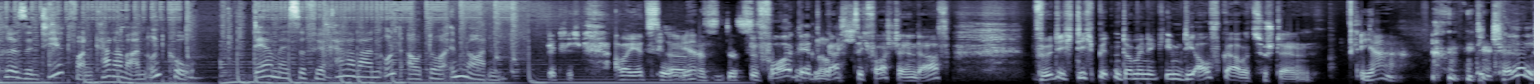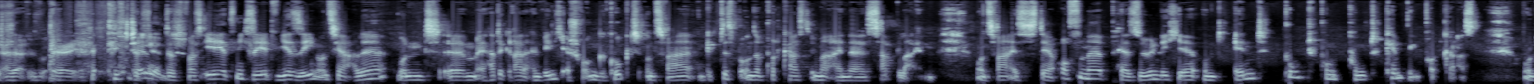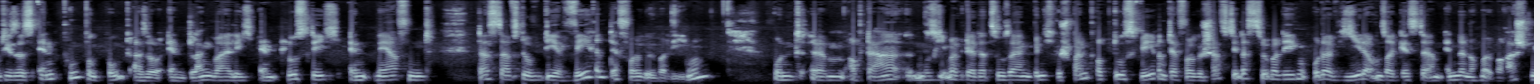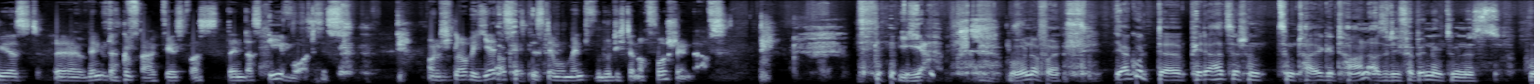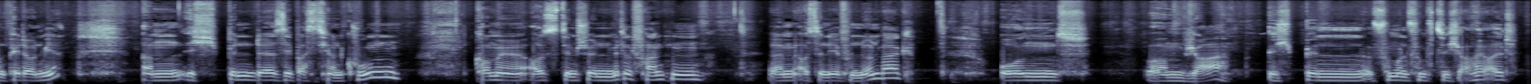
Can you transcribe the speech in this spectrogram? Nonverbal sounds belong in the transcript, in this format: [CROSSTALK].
Präsentiert von Caravan und Co. Der Messe für Caravan und Outdoor im Norden. Wirklich. Aber jetzt, äh, ja, das, das, bevor der Gast sich vorstellen darf, würde ich dich bitten, Dominik, ihm die Aufgabe zu stellen. Ja, die Challenge. Also, äh, die Challenge. Das, was ihr jetzt nicht seht, wir sehen uns ja alle und ähm, er hatte gerade ein wenig erschrocken geguckt. Und zwar gibt es bei unserem Podcast immer eine Subline. Und zwar ist es der offene, persönliche und End Punkt, Punkt, Punkt Camping Podcast. Und dieses End Punkt, Punkt, Punkt, also entlangweilig, entlustig, entnervend, das darfst du dir während der Folge überlegen. Und ähm, auch da muss ich immer wieder dazu sagen, bin ich gespannt, ob du es während der Folge schaffst, dir das zu überlegen oder wie jeder unserer Gäste am Ende nochmal überrascht wirst, äh, wenn du dann [LAUGHS] gefragt wirst, was denn das E-Wort ist. Und ich glaube, jetzt okay. ist der Moment, wo du dich dann auch vorstellen darfst. Ja, wundervoll. Ja gut, der Peter hat es ja schon zum Teil getan, also die Verbindung zumindest von Peter und mir. Ähm, ich bin der Sebastian Kuhn, komme aus dem schönen Mittelfranken, ähm, aus der Nähe von Nürnberg. Und ähm, ja, ich bin 55 Jahre alt,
